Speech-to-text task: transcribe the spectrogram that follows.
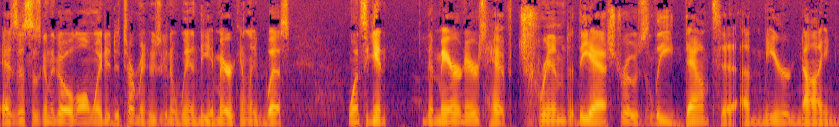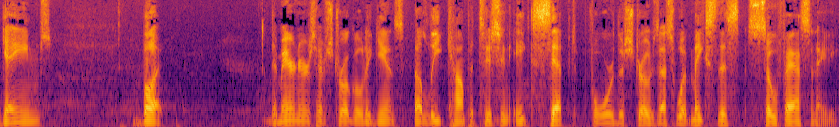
as this is going to go a long way to determine who's going to win the American League West. Once again, the Mariners have trimmed the Astros' lead down to a mere nine games, but the Mariners have struggled against elite competition except for the Stros. That's what makes this so fascinating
